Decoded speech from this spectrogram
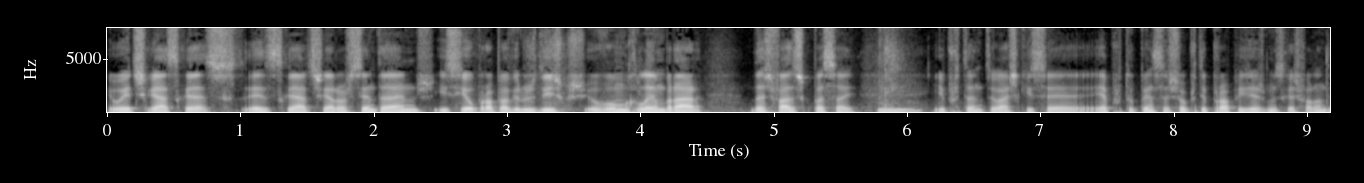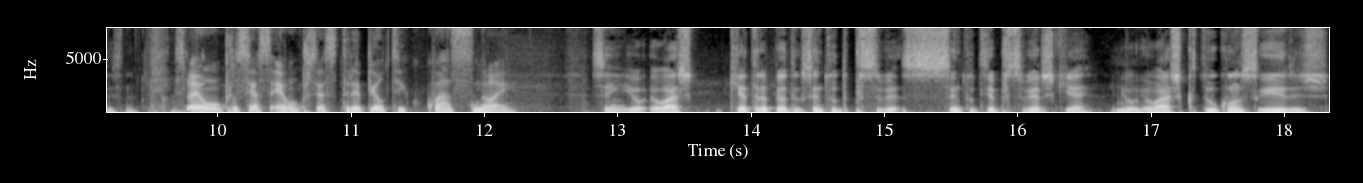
eu hei de chegar, se calhar, se calhar, de chegar aos 60 anos e se eu próprio ouvir os discos, eu vou-me relembrar das fases que passei. E portanto, eu acho que isso é, é porque tu pensas sobre ti próprio e as músicas falam disso, né? Isso não é um processo, é um processo terapêutico quase, não é? Sim, eu, eu acho que é terapêutico sem tu, te perceber, sem tu te aperceberes que é. Eu, eu acho que tu conseguires.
